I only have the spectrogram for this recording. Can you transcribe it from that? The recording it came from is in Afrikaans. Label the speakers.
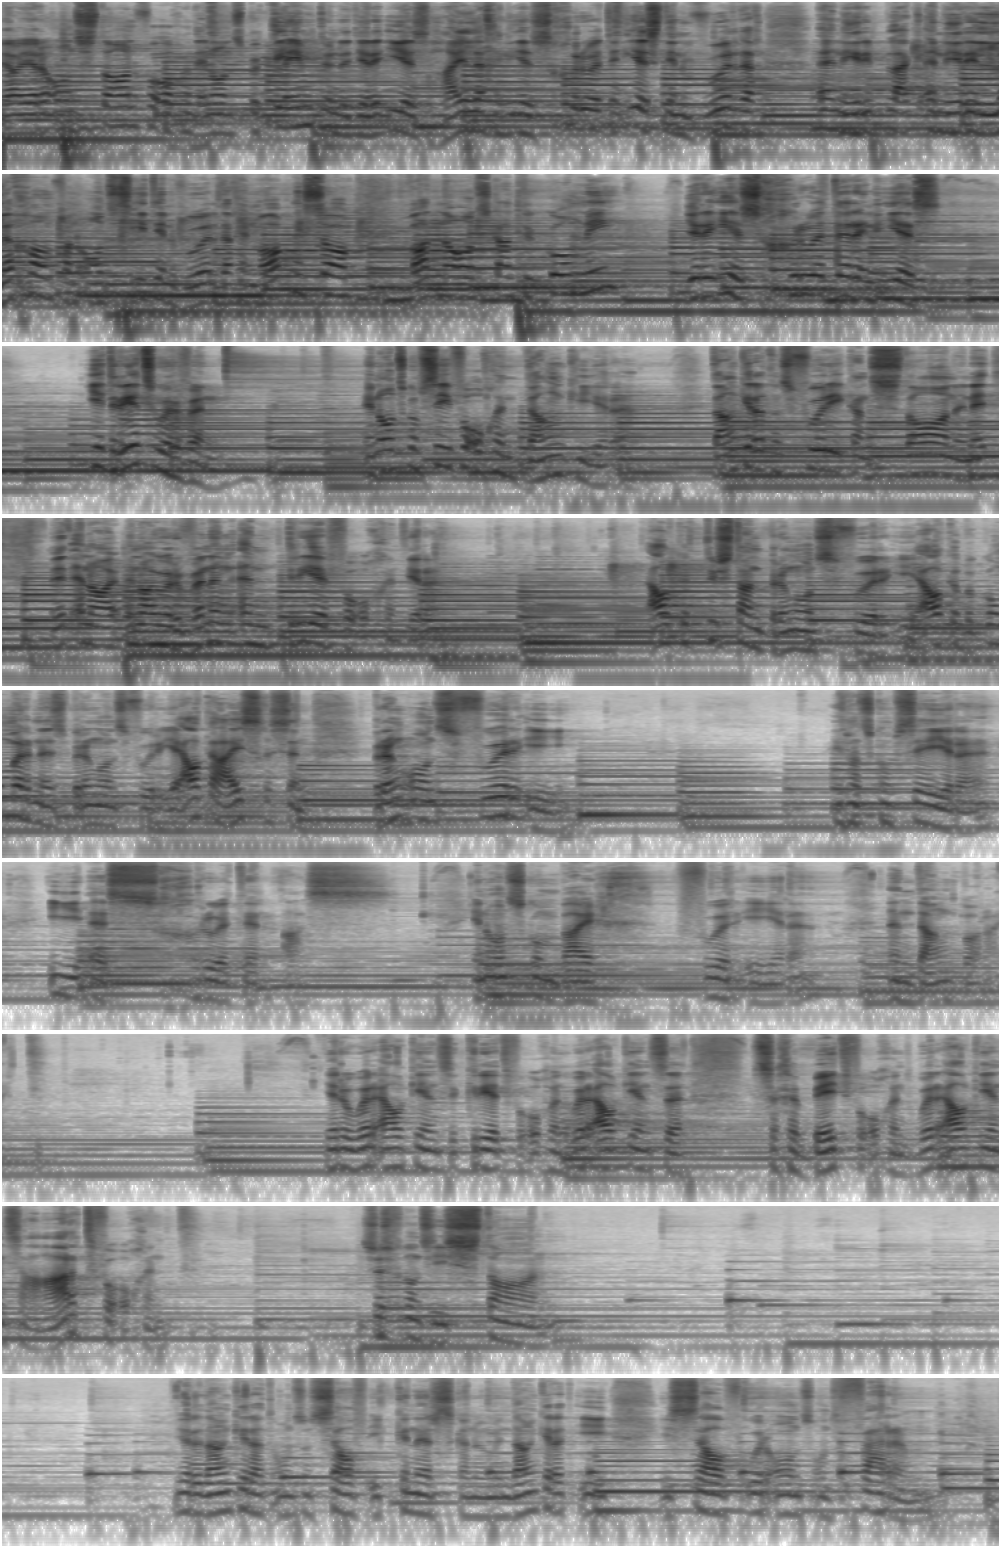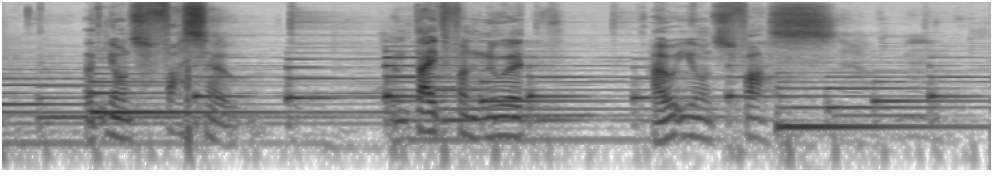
Speaker 1: Ja Here, ons staan vanoggend en ons beklemtoon dat Here U is heilig en U is groot en U is teenwoordig in hierdie plek in hierdie liggaam van ons U teenwoordig en maak nie saak wat na ons kant toe kom nie. Here U is groter en U is U het reeds oorwin. En ons kom sê vanoggend dankie Here. Dankie dat ons voor U kan staan en net net in daai in daai oorwinning intree vanoggend Here elke toestand bring ons voor U. Elke bekommernis bring ons voor U. Elke huisgesin bring ons voor U. En ons kom sê Here, U is groter as. En ons kom buig voor U Here in dankbaarheid. Here, hoor elkeen se kreet vanoggend, hoor elkeen se se gebed vanoggend, hoor elkeen se hart vanoggend. Soos wat ons hier staan Here, dankie dat ons onsself u kinders kan noem en dankie dat u uself oor ons ontferm. Dat u ons vashou. In tyd van nood hou u ons vas.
